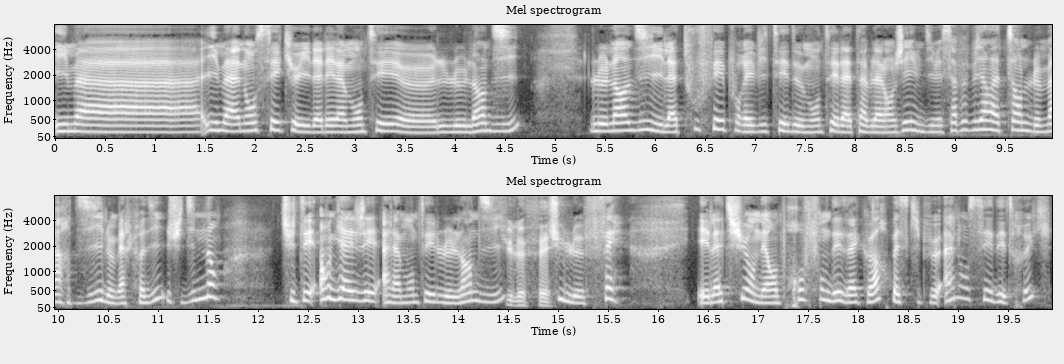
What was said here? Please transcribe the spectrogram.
Il m'a, il m'a annoncé qu'il allait la monter euh, le lundi. Le lundi, il a tout fait pour éviter de monter la table à langer. Il me dit mais ça peut bien attendre le mardi, le mercredi. Je lui dis non. Tu t'es engagé à la monter le lundi. Tu le fais. Tu le fais. Et là-dessus, on est en profond désaccord parce qu'il peut annoncer des trucs,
